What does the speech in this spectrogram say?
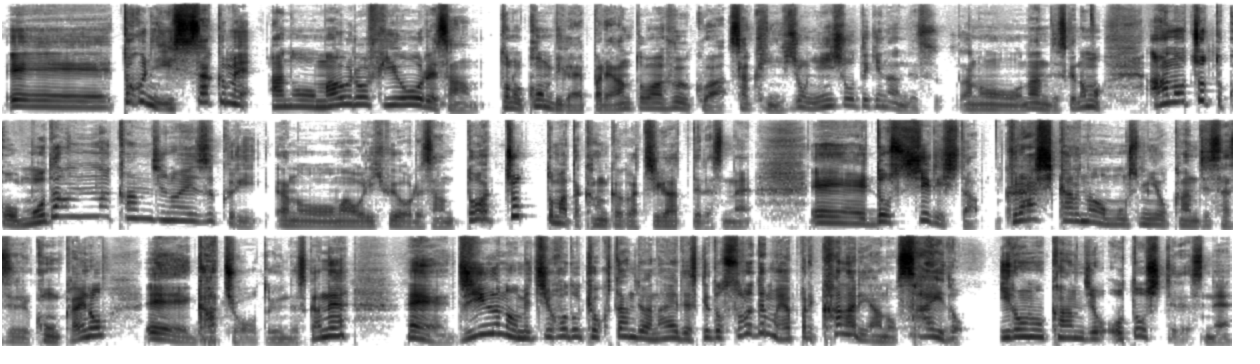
えー特に1作目あのマウロ・フィオーレさんとのコンビがやっぱりアントワ・フークワ作品非常に印象的なんですあのなんですけどもあのちょっとこうモダンな感じの絵作りあのマウリ・フィオーレさんとはちょっとまた感覚が違ってですね、えーどっしりしたクラシカルな重みを感じさせる今回の、えーガチョウというんですかね、えー自由の道ほど極端ではないですけどそれでもやっぱりかなりあのサイド色の感じを落としてですね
